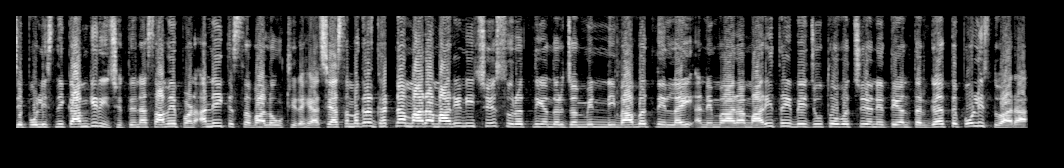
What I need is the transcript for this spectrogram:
જે પોલીસની કામગીરી છે તેના સામે પણ અનેક સવાલો ઉઠી રહ્યા છે. આ સમગ્ર ઘટના મારામારીની છે. સુરતની અંદર જમીનની બાબતને લઈ અને મારામારી થઈ બે જૂથો વચ્ચે અને તે અંતર્ગત પોલીસ દ્વારા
